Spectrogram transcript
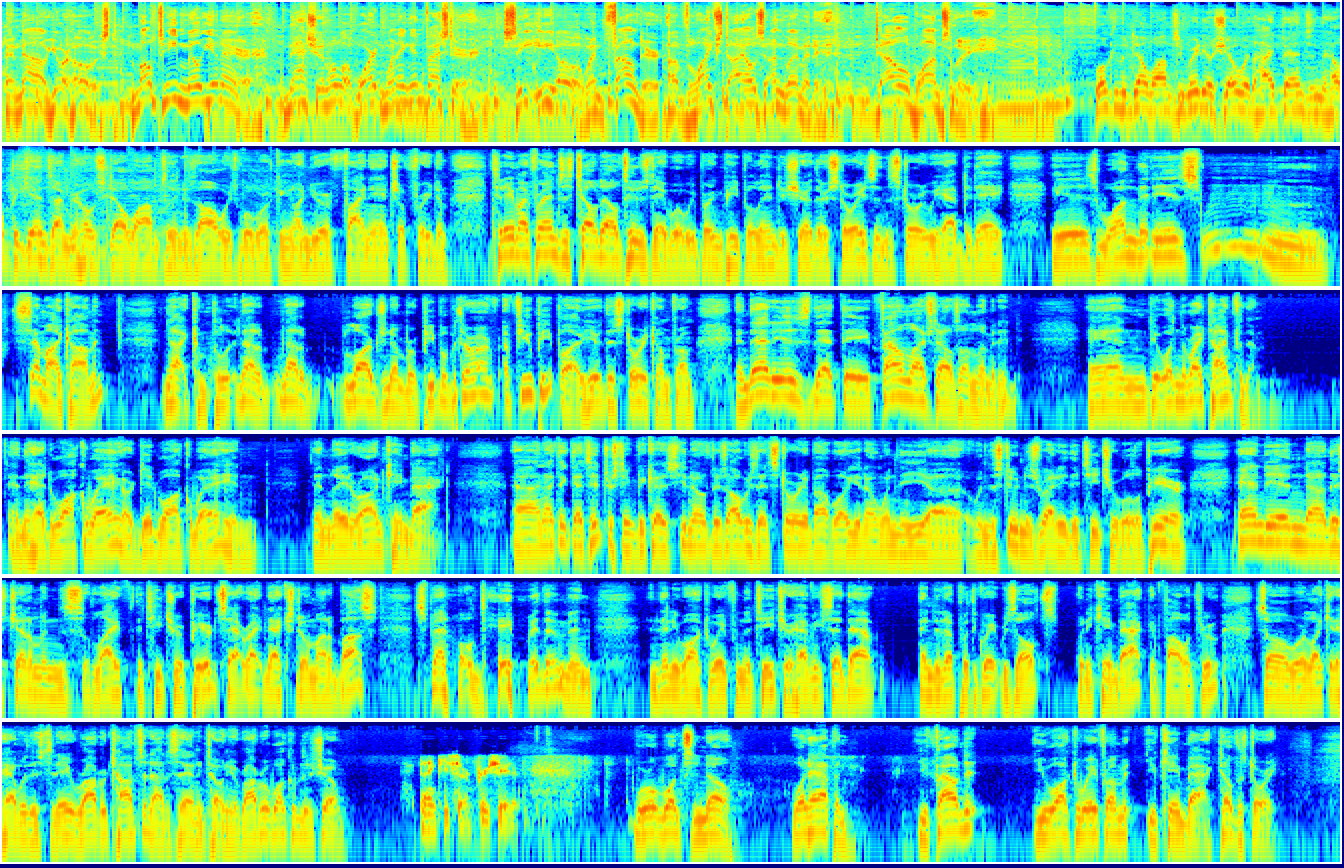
And now, your host, multi-millionaire, national award-winning investor, CEO and founder of Lifestyles Unlimited, Del Walmsley. Welcome to the Del Walmsley Radio Show where the hype ends and the help begins. I'm your host, Del Walmsley, and as always, we're working on your financial freedom. Today, my friends, is Tell Del Tuesday, where we bring people in to share their stories, and the story we have today is one that is mm, semi-common not complete, not a not a large number of people, but there are a few people I hear this story come from, and that is that they found Lifestyles Unlimited, and it wasn't the right time for them, and they had to walk away or did walk away, and then later on came back. Uh, and I think that's interesting because you know there's always that story about well you know when the uh, when the student is ready the teacher will appear, and in uh, this gentleman's life the teacher appeared sat right next to him on a bus, spent a whole day with him, and and then he walked away from the teacher. Having said that, ended up with great results when he came back and followed through. So we're lucky to have with us today Robert Thompson out of San Antonio. Robert, welcome to the show. Thank you, sir. Appreciate it. World wants to know what happened? You found it, you walked away from it, you came back. Tell the story.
